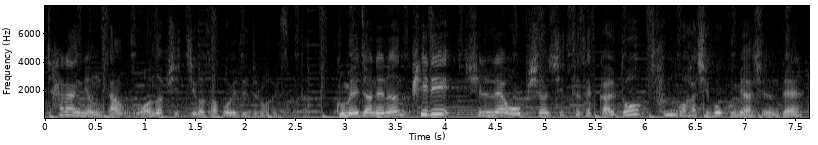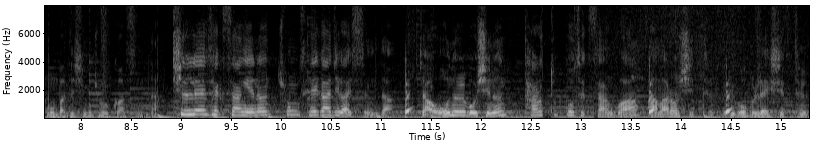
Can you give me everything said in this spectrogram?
차량 영상 원 없이 찍어서 보여드리도록 하겠습니다. 구매 전에는 필히 실내 옵션 시트 색깔도 참고하시고 구매하시는데 도움 받으시면 좋을 것 같습니다. 실내 색상에는 총 세 가지가 있습니다. 자 오늘 보시는 타르투포 색상과 아마론 시트 그리고 블랙 시트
